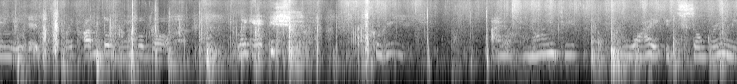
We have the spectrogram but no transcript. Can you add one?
It's like unbelievable. Like it is green. I have no idea why it's so grainy.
